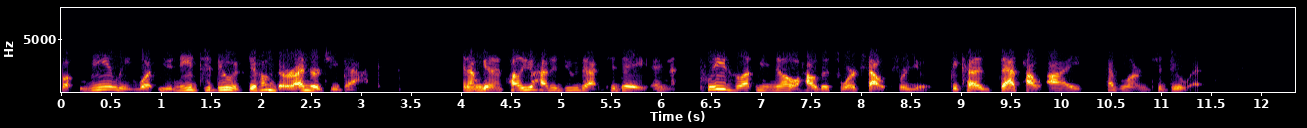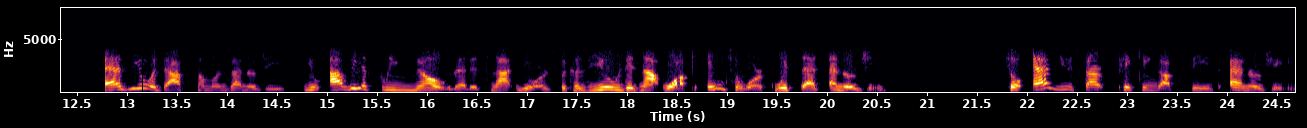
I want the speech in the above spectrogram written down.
But really, what you need to do is give them their energy back. And I'm going to tell you how to do that today. And please let me know how this works out for you because that's how I have learned to do it as you adopt someone's energy, you obviously know that it's not yours because you did not walk into work with that energy. So as you start picking up these energies,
